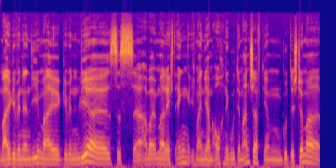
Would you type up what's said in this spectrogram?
Mal gewinnen die, mal gewinnen wir. Es ist äh, aber immer recht eng. Ich meine, die haben auch eine gute Mannschaft, die haben gute Stürmer.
